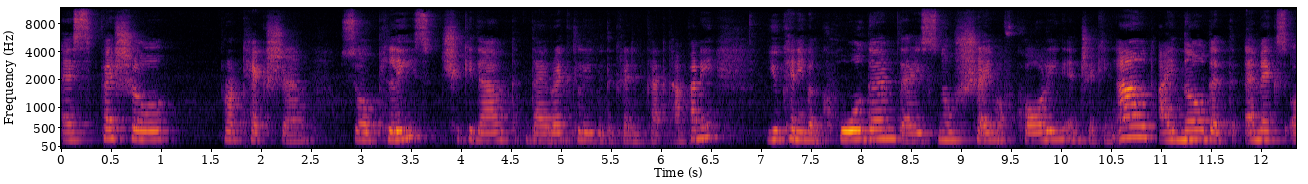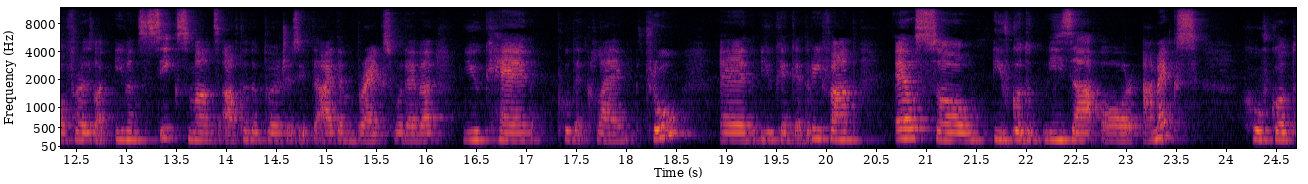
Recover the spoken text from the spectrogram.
a special protection. So please check it out directly with the credit card company. You can even call them. There is no shame of calling and checking out. I know that amex offers like even six months after the purchase if the item breaks whatever you can put a claim through and you can get refund. Also you've got visa or amex who've got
